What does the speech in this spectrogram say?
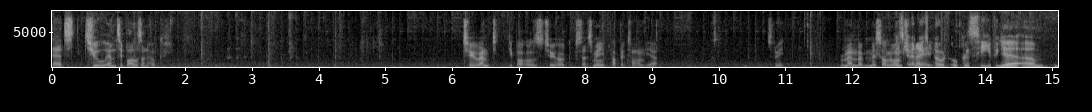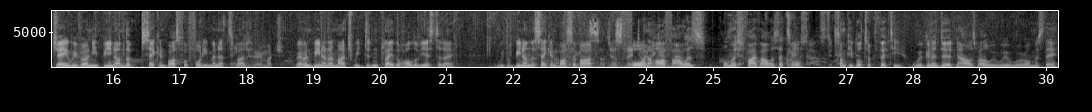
That's two empty bottles on hook. Two empty bottles, two hooks. That's me, Puppet Tom. Yeah. Sweet. Remember, missile It's launcher gonna A. explode. Open C if you Yeah, can. um, Jay, we've only been on the second boss for 40 minutes, Thank bud. you very much. We haven't been on it much. We didn't play the whole of yesterday. We've been on the second boss about I'll just let four you and a in half again hours. Almost five hours, that's all. Some people took 30. We're gonna do it now as well. We, we, we're almost there.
